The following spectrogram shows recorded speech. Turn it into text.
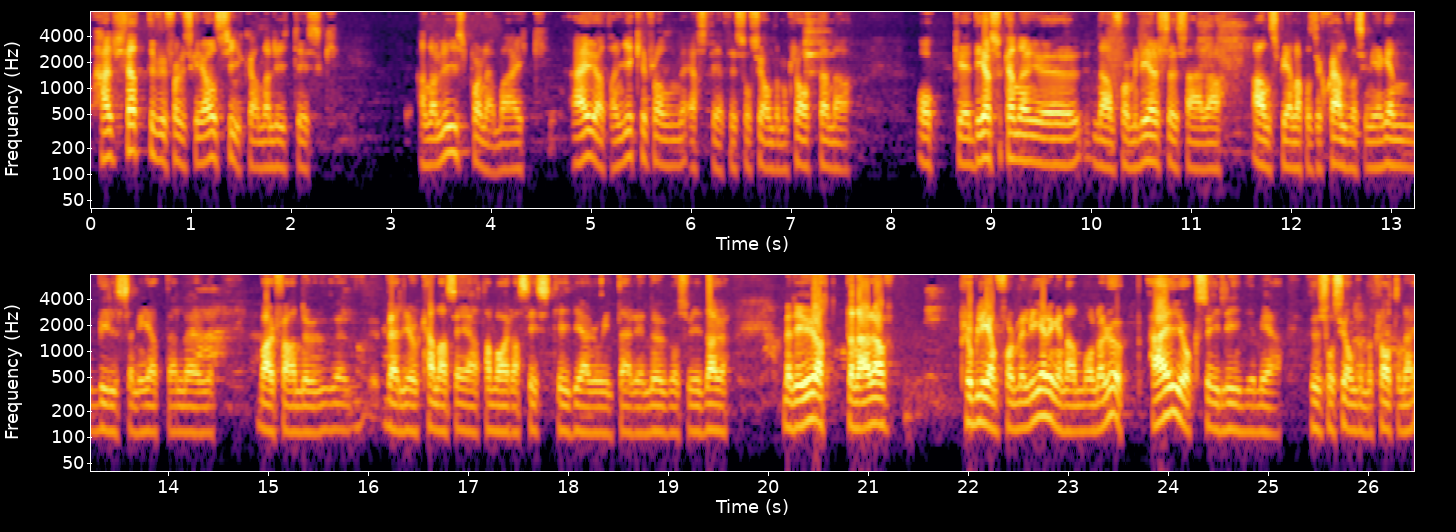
här sätter vi för att vi ska göra en psykoanalytisk analys på den här Mike är ju att han gick ifrån SD till Socialdemokraterna och eh, dels så kan han ju när han formulerar sig så här eh, anspela på sig själv och sin egen vilsenhet eller varför han nu eh, väljer att kalla sig att han var rasist tidigare och inte är det nu och så vidare. Men det är ju att den här problemformuleringen han målar upp är ju också i linje med hur Socialdemokraterna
